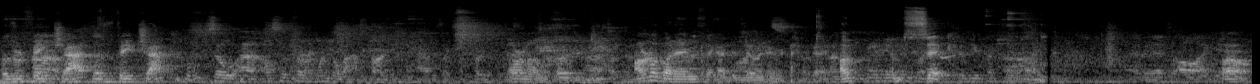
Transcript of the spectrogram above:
Those were fake chat. Those are fake chat people. So uh, also for like one of the last projects we have is like some sort of. I don't know. But I don't know about anything I've been doing here. Okay. I'm I'm sick. I mean, that's all I get. Oh.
